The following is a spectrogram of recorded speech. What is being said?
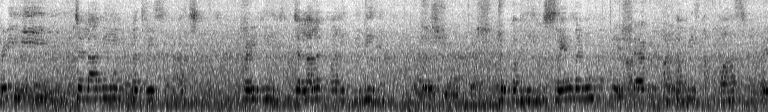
बड़ी ही जलाली मजलिस बड़ी ही जलालत वाली बीवी है, जो कभी हुसैन बनी और कभी अब्बास बनी।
